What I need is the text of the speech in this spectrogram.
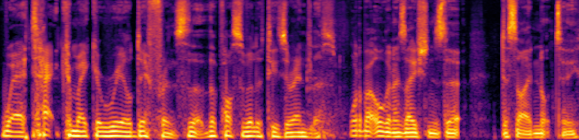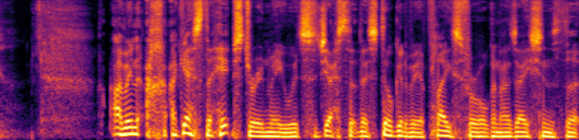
where tech can make a real difference. That the possibilities are endless. What about organisations that decide not to? I mean, I guess the hipster in me would suggest that there's still going to be a place for organisations that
